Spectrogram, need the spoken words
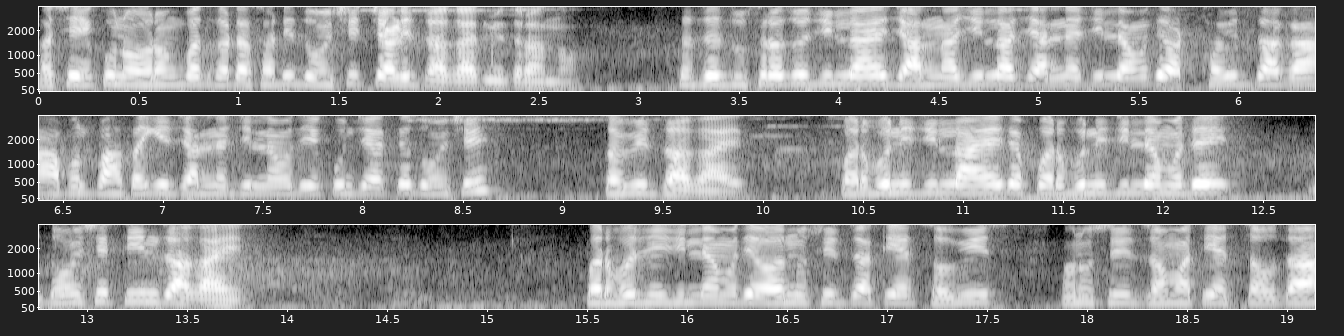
असे एकूण औरंगाबाद गटासाठी दोनशे चाळीस जागा आहेत मित्रांनो. तर जे दुसरा जो जिल्हा आहे जालना जिल्हा जालना जिल्ह्यामध्ये अठ्ठावीस जागा. आपण पाहता की जालना जिल्ह्यामध्ये एकूण जे आहे ते दोनशे सव्वीस जागा आहेत. परभणी जिल्हा आहे त्या परभणी जिल्ह्यामध्ये दोनशे तीन जागा आहेत. परभणी जिल्ह्यामध्ये अनुसूचित जाती आहेत सव्वीस अनुसूचित जमाती आहेत चौदा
